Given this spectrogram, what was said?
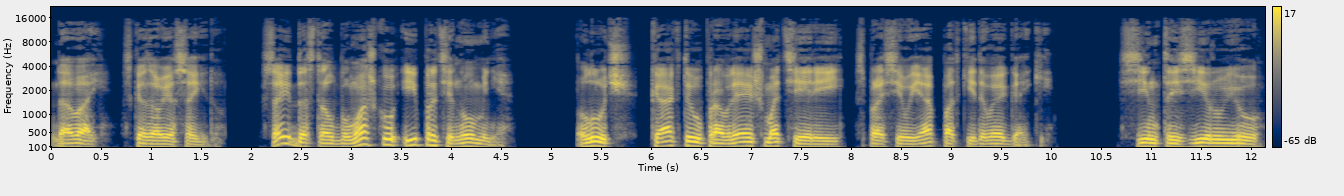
«Давай», — сказал я Саиду. Саид достал бумажку и протянул мне. «Луч, «Как ты управляешь материей?» — спросил я, подкидывая гайки. «Синтезирую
